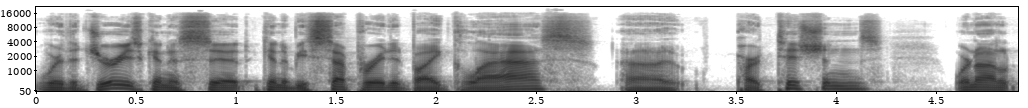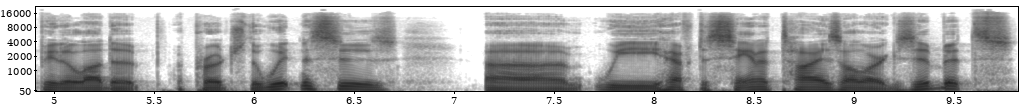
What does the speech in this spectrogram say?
where the jury's going to sit, going to be separated by glass uh, partitions. We're not being allowed to approach the witnesses. We have to sanitize all our exhibits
